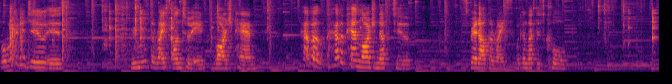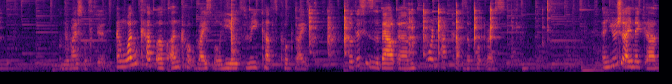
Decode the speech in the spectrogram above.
what we're gonna do is remove the rice onto a large pan. Have a, have a pan large enough to spread out the rice. We're gonna let this cool. And the rice looks good. And one cup of uncooked rice will yield three cups cooked rice. So this is about um, four and a half cups of cooked rice. And usually I make uh,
